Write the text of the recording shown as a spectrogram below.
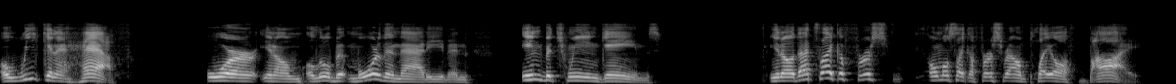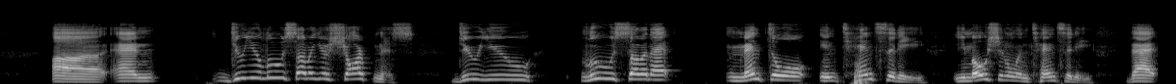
a week and a half or, you know, a little bit more than that even in between games, you know, that's like a first, almost like a first round playoff bye. Uh, and do you lose some of your sharpness? Do you lose some of that mental intensity, emotional intensity that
